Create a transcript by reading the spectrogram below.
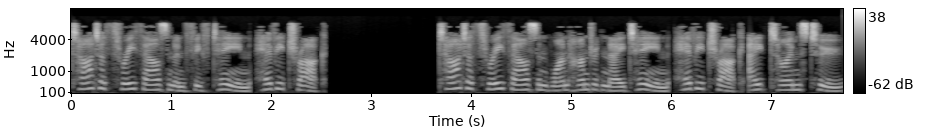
Tata 3015 heavy truck. Tata 3118 heavy truck 8 times 2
